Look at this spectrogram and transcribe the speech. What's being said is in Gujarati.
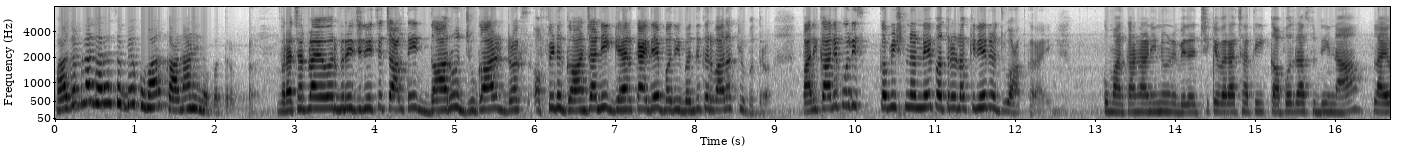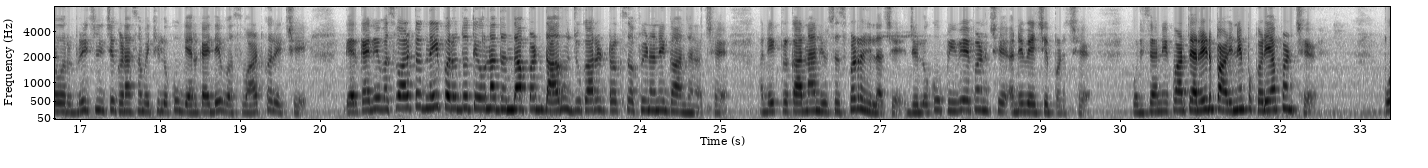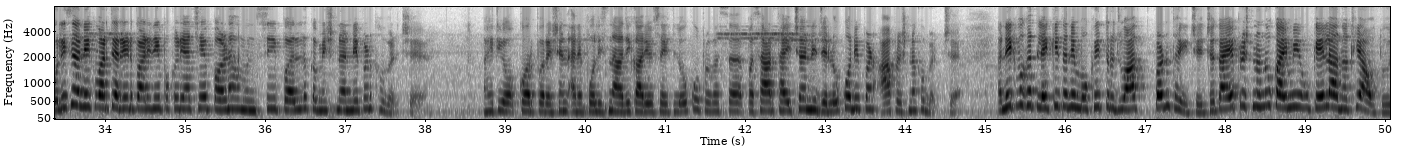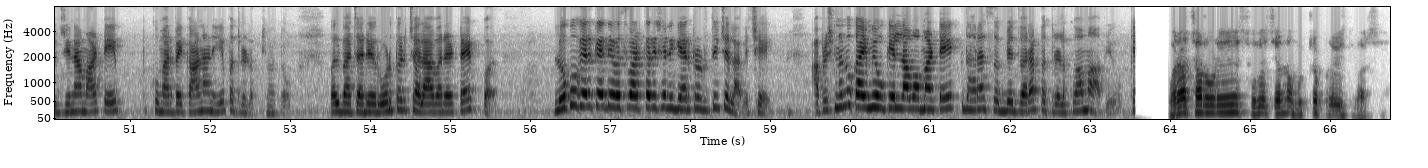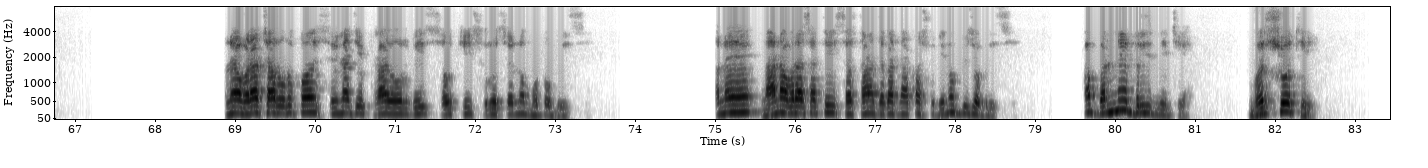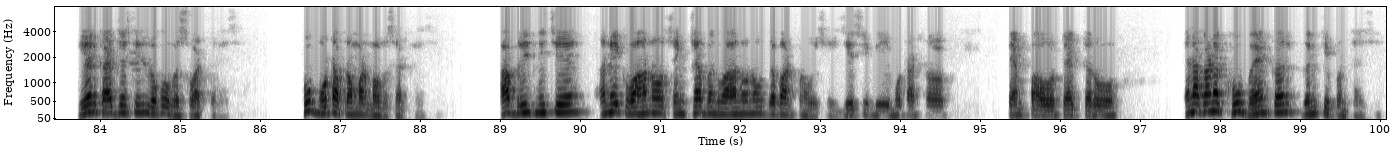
ભાજપના ધારાસભ્ય કુમાર કાનાણીનો પત્ર. વરાછા ફ્લાયઓવર બ્રિજ નીચે ચાલતી દારૂ, જુગાર, ડ્રગ્સ, અફીણ ગાંજાની ગેરકાયદે બધી બંધ કરવા લખ્યો પત્ર. પાલિકાને પોલીસ કમિશનરને પત્ર લખીને રજૂઆત કરાઈ. કુમાર કાનાણીનું નિવેદન છે કે વરાછાથી કાપોદરા સુધીના ફ્લાયઓવર બ્રિજ નીચે ઘણા સમયથી લોકો ગેરકાયદે વસવાટ કરે છે. ગેરકાયદે વસવાટ જ નહીં, પરંતુ તેઓના ધંધા પણ દારૂ જુગાર, ડ્રગ્સ, અફીણ અને ગાંજાના છે. અનેક પ્રકારના ન્યુસન્સ પણ રહેલા છે, જે લોકો પીવે પણ છે અને વેચે પણ છે. પોલીસે અનેકવાર ત્યાં રેડ પાડીને પકડ્યા પણ છે. પોલીસે અનેકવાર ત્યાં રેડ પાડીને પકડ્યા છે, પણ મ્યુનિસિપલ કમિશનરને પણ ખબર છે. અહીંથી કોર્પોરેશન અને પોલીસના અધિકારીઓ સહિત લોકો પસાર થાય છે અને જે લોકોને પણ આ પ્રશ્ન ખબર છે. અનેક વખત લેખિત અને મૌખિત રજૂઆત પણ થઈ છે. છતાં એ પ્રશ્નનો કાયમી ઉકેલ નથી આવતો, જેના માટે કુમારભાઈ કાનાણીએ પત્ર લખ્યો હતો. વલ્ભાચાર્ય રોડ પર ચલાવવાના ટ્રેક પર લોકો ગેરકાયદે વસવાટ કરે છે અને ગેરપ્રવૃત્તિ ચલાવે છે. આ પ્રશ્નનો કાયમી ઉકેલ લાવવા માટે એક ધારાસભ્ય દ્વારા પત્ર લખવામાં આવ્યો. વરાછા રોડ એ સુરત શહેરનો મુખ્ય પ્રવેશ દ્વાર છે. અને વરાછા રોડ ઉપર શ્રીનાથજી ફ્લાયઓવર બ્રિજ સૌથી સુરત શહેરનો મોટો બ્રિજ છે. અને નાના વરાછાથી સરથાણા જગતનાકા સુધીનો બીજો બ્રિજ છે. આ બંને બ્રિજ નીચે વર્ષોથી ગેરકાયદેસર લોકો વસવાટ કરે છે. ખૂબ મોટા પ્રમાણમાં વસવાટ કરે છે. આ બ્રિજ નીચે અનેક વાહનો, સંખ્યાબંધ વાહનોનું દબાણ પણ હોય છે. જેસીબી, મોટા ટ્રક, ટેમ્પાઓ, ટ્રેક્ટરો, એના કારણે ખૂબ ભયંકર ગંદકી પણ થાય છે.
